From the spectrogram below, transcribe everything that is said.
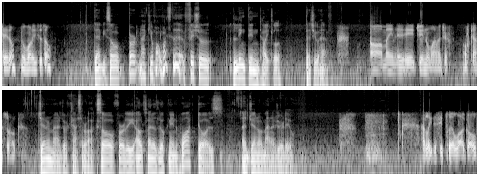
Dead on, no worries at all. Deadly. So, Bert Mackay, what, what's the official LinkedIn title that you have? Oh, mine is a general manager of Castle Rock. General Manager of Castle Rock. So, for the outsiders looking in, what does a general manager do? I'd like to say play a lot of golf,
